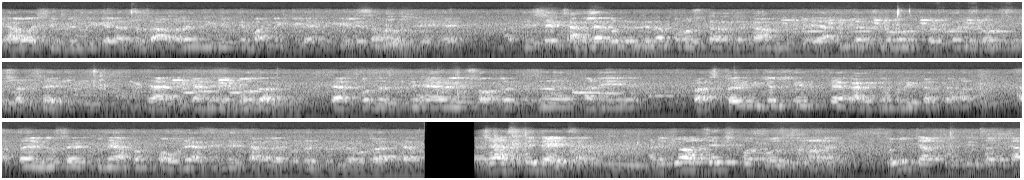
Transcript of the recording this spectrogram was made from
ह्या वर्षी विनंती केल्यानंतर दादाने देखील ते मान्य केले आणि गेले दहा वर्ष हे अतिशय चांगल्या पद्धतीनं पुरस्काराचं काम अध्यक्ष म्हणून खरं विनोद सडसे या ठिकाणी नेमवतात त्याच पद्धतीने ह्यावेळी स्वागत आणि प्रास्ताविक ते त्या कार्यक्रमामध्ये करतात. आता विनोद पुणे तुम्ही आपण पाहुणे अतिशय चांगल्या पद्धतीने निवडला त्या त्याच्या हस्ते द्यायचा आहे. आणि जो अध्यक्षपद बसणार आहे तोही त्या कृतीचा त्या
